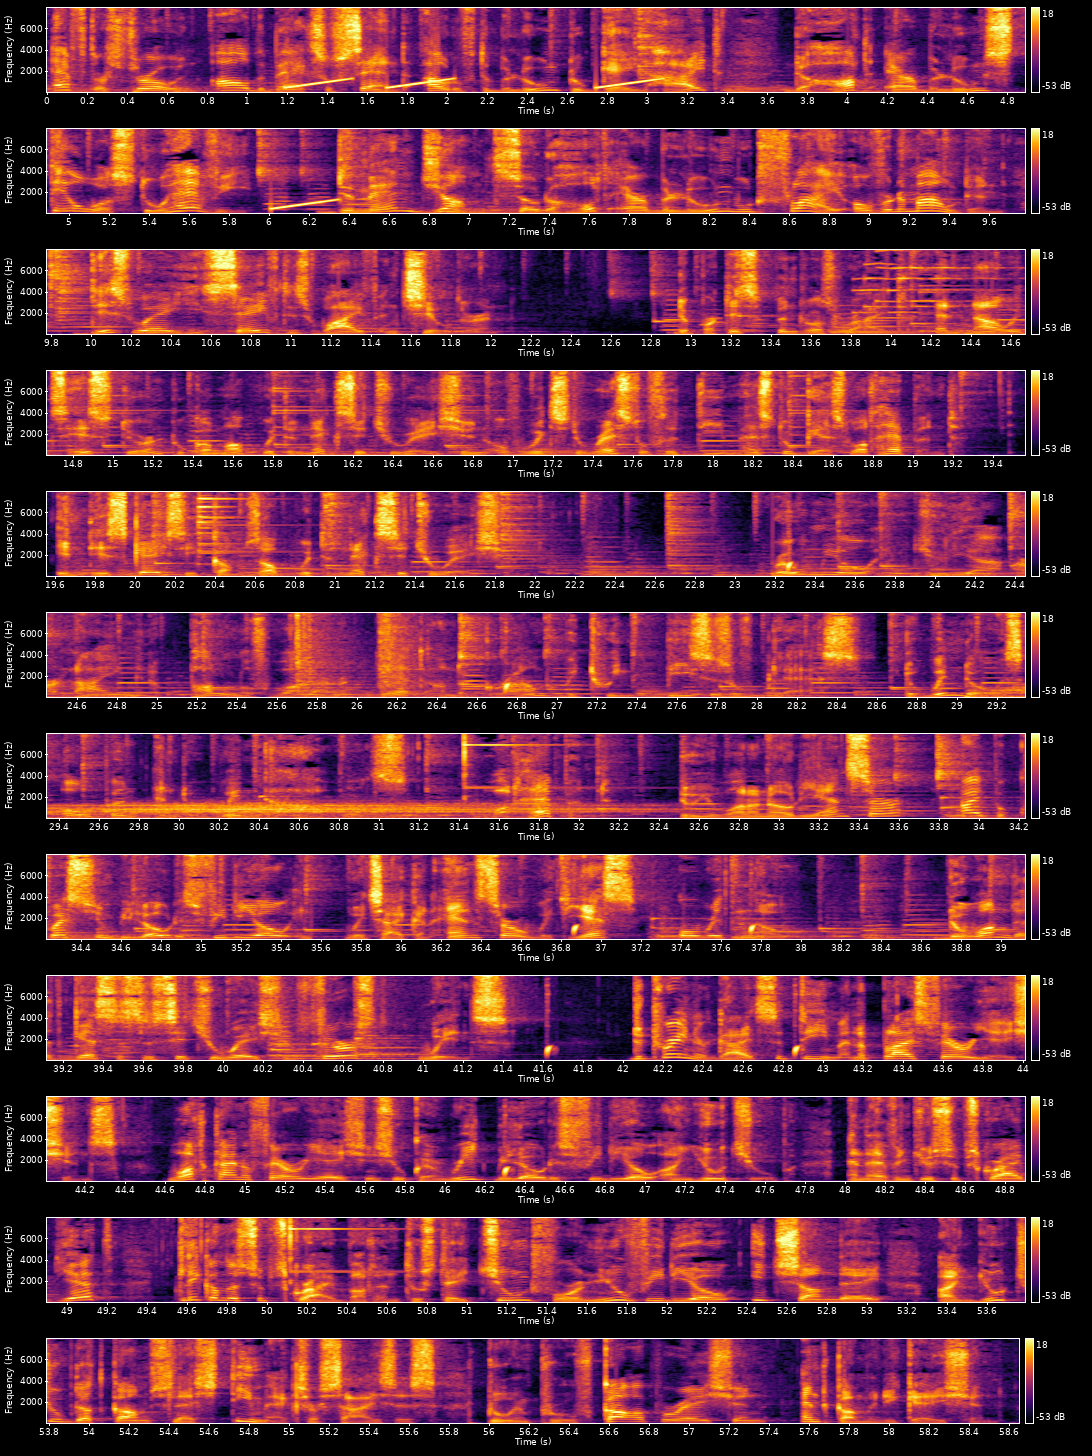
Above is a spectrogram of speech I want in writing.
After throwing all the bags of sand out of the balloon to gain height, the hot air balloon still was too heavy. The man jumped so the hot air balloon would fly over the mountain. This way he saved his wife and children. The participant was right, and now it's his turn to come up with the next situation of which the rest of the team has to guess what happened. In this case he comes up with the next situation. Romeo and Julia are lying in a puddle of water, dead on the ground between pieces of glass. The window is open and the wind howls. What happened? Do you want to know the answer? Type a question below this video in which I can answer with yes or with no. The one that guesses the situation first wins. The trainer guides the team and applies variations. What kind of variations you can read below this video on YouTube. And haven't you subscribed yet? Click on the subscribe button to stay tuned for a new video each Sunday on youtube.com slash teamexercises to improve cooperation and communication.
